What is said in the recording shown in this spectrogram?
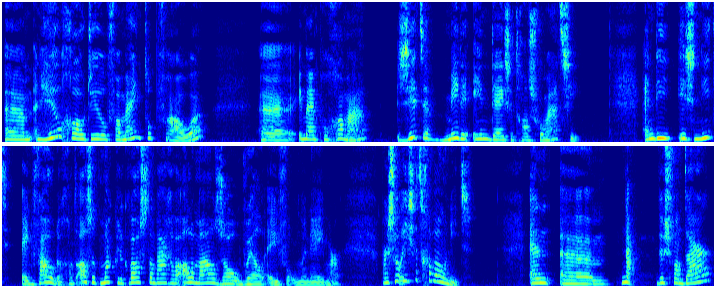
um, een heel groot deel van mijn topvrouwen uh, in mijn programma zitten midden in deze transformatie. En die is niet eenvoudig. Want als het makkelijk was, dan waren we allemaal zo wel even ondernemer. Maar zo is het gewoon niet. En um, nou, dus vandaar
